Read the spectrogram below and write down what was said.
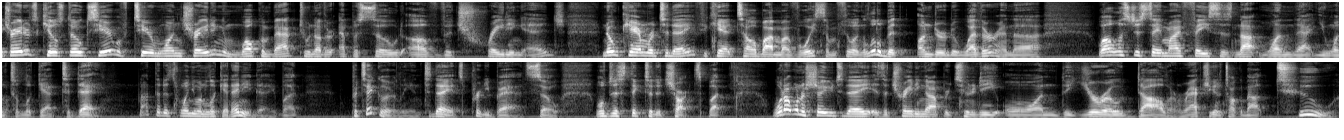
traders, Keel Stokes here with Tier 1 Trading and welcome back to another episode of The Trading Edge. No camera today. If you can't tell by my voice, I'm feeling a little bit under the weather and uh well, let's just say my face is not one that you want to look at today. Not that it's one you want to look at any day, but particularly in today it's pretty bad. So, we'll just stick to the charts. But what I want to show you today is a trading opportunity on the euro dollar. We're actually going to talk about two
